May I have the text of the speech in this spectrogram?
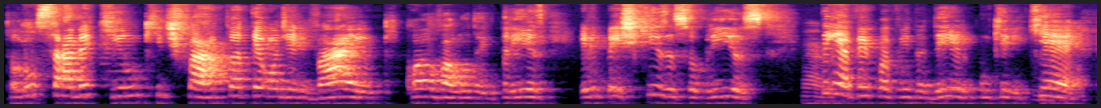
Então não sabe aquilo que de fato até onde ele vai, qual é o valor da empresa. Ele pesquisa sobre isso, É. tem a ver com a vida dele, com o que ele quer.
